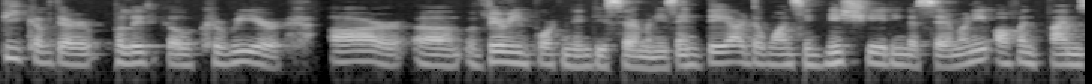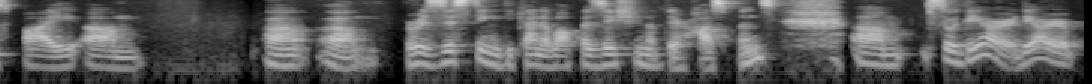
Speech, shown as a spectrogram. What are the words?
peak of their political career are um, very important in these ceremonies, and they are the ones initiating the ceremony, oftentimes by um, uh, um, resisting the kind of opposition of their husbands. Um, so they are they are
